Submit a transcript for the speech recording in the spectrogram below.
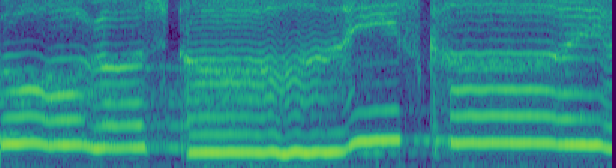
Aurora, starry sky,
